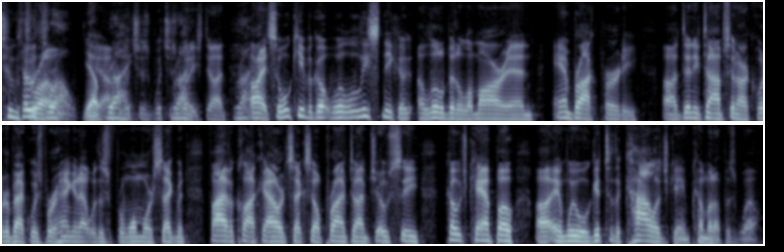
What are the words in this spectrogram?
to, To throw. throw. Yep. Yeah, Right. Which is which is Right. what he's done. Right. All right, so we'll keep it going. We'll at least sneak a, a little bit of Lamar in and Brock Purdy. Uh, Denny Thompson, our quarterback whisperer, hanging out with us for one more segment. Five o'clock hour. It's XL Primetime. Joe C, Coach Campo, uh, and we will get to the college game coming up as well.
